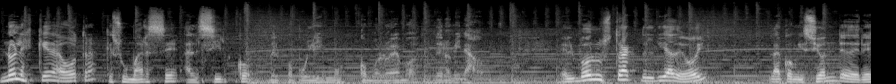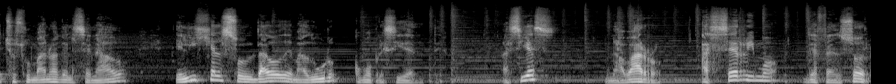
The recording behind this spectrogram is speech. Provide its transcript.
no les queda otra que sumarse al circo del populismo, como lo hemos denominado. El bonus track del día de hoy la Comisión de Derechos Humanos del Senado elige al soldado de Maduro como presidente. Así es, Navarro, acérrimo defensor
